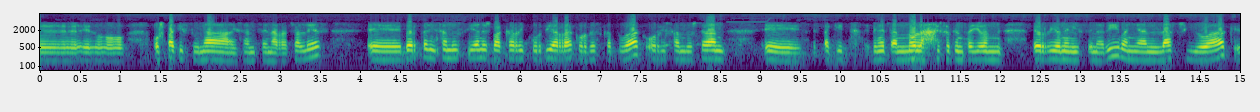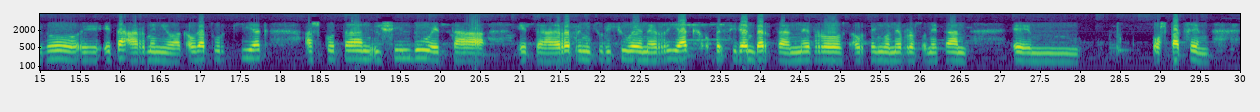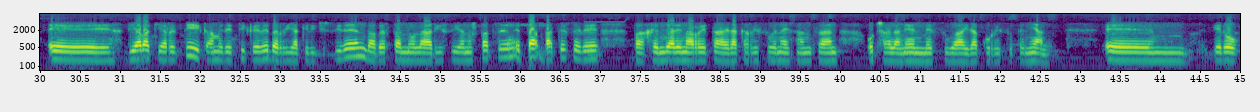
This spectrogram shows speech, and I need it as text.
edo ospakizuna izan zen arratsaldez. E, bertan izan duzian ez bakarrik kurdiarrak ordezkatuak, horri izan duzan, e, ez dakit, benetan nola esaten zaion herri honen izenari, baina lazioak edo e, eta armenioak. Hau da Turkiak askotan isildu eta eta erreprimitzu dituen herriak, ziren bertan nebroz, aurtengo nebroz honetan em, ospatzen. E, diabakiarretik, ameretik ere berriak iritsi ziren, ba, bertan nola ari zian ospatzen, eta batez ere ba, jendearen arreta erakarri zuena izan zen, otxalanen mezua irakurri zutenean. E, gero,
